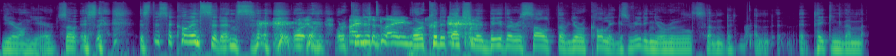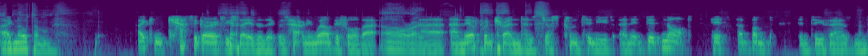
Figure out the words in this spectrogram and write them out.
year on year. So is is this a coincidence, or, or, or could I'm it, to blame. or could it actually be the result of your colleagues reading your rules and and taking them ad notam? I can categorically say that it was happening well before that. All right, uh, and the upward trend has just continued, and it did not hit a bump in 2000.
